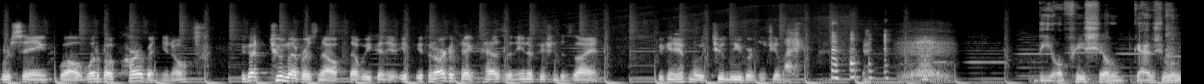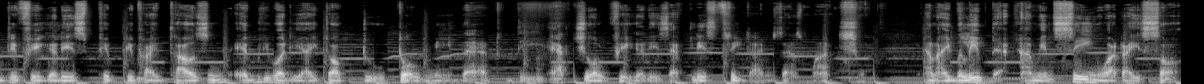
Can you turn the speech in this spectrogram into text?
we're saying, well, what about carbon? You know, we've got two levers now that we can. If, if an architect has an inefficient design, we can hit them with two levers, if you like. the official casualty figure is 55,000. Everybody I talked to told me that the actual figure is at least three times as much. And I believe that. I mean, seeing what I saw,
